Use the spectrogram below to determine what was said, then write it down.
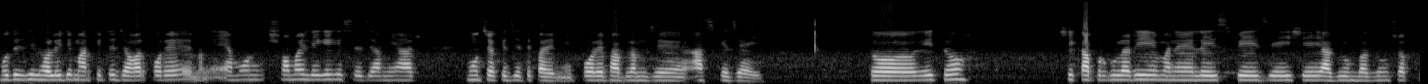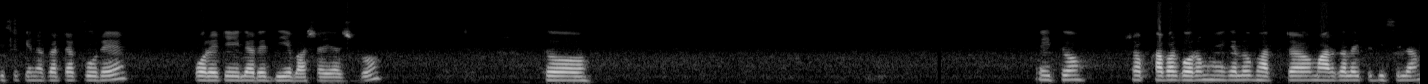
মতিঝিল হলিডে মার্কেটে যাওয়ার পরে মানে এমন সময় লেগে গেছে যে আমি আর মৌচাকে যেতে পারিনি। পরে ভাবলাম যে আজকে যাই। তো এই তো সেই কাপড়গুলারই মানে লেস ফেস এই সেই আগরুম বাগরুম সব কিছু কেনাকাটা করে পরে টেইলারে দিয়ে বাসায় আসব। তো এই তো সব খাবার গরম হয়ে গেল ভাতটা মার গালাইতে দিছিলাম,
